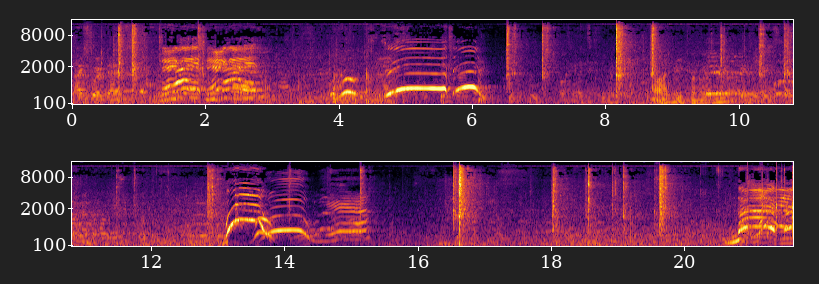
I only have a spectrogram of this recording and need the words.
Nice. Nice work, guys. Very Got good. it. You Very got good. it. Woo-hoo. Woo! Yeah. Nice.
